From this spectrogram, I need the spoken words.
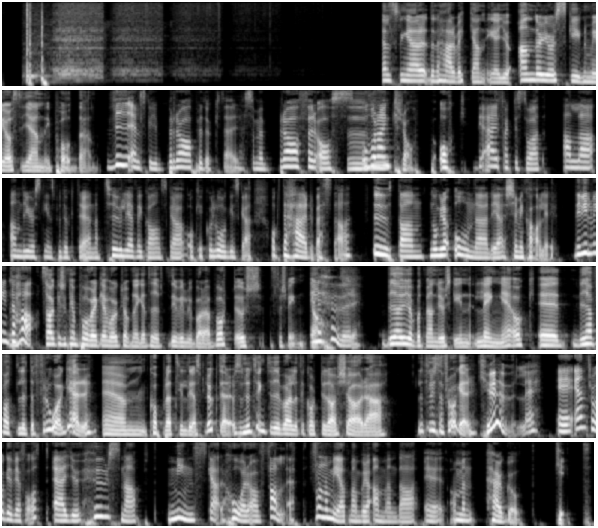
Älsklingar, den här veckan är ju Under your skin med oss igen i podden. Vi älskar ju bra produkter som är bra för oss Mhm. och våran kropp. Och Det är ju faktiskt så att alla Under Your Skins produkter är naturliga, veganska och ekologiska. Och det här är det bästa. Utan några onödiga kemikalier. Det vill vi inte ha, Saker som kan påverka vår kropp negativt, det vill vi bara bort. Usch, försvinn. Ja. eller hur? Vi har jobbat med Under Your Skin länge och eh, vi har fått lite frågor eh, kopplat till deras produkter. Så nu tänkte vi bara lite kort idag köra lite lyssnarfrågor. Kul! Eh, en fråga vi har fått är ju hur snabbt minskar håravfallet från och med att man börjar använda eh, ja, men hair growth kit?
